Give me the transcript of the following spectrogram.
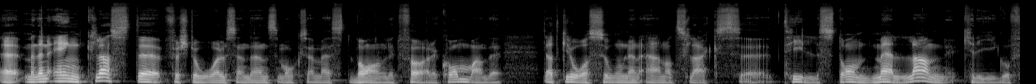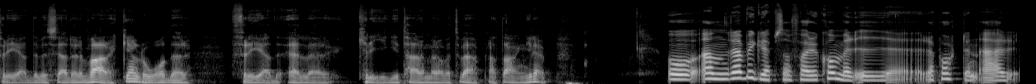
Eh, men den enklaste förståelsen, den som också är mest vanligt förekommande, det är att gråzonen är något slags eh, tillstånd mellan krig och fred, det vill säga där det varken råder fred eller krig i termer av ett väpnat angrepp. Och andra begrepp som förekommer i eh, rapporten är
